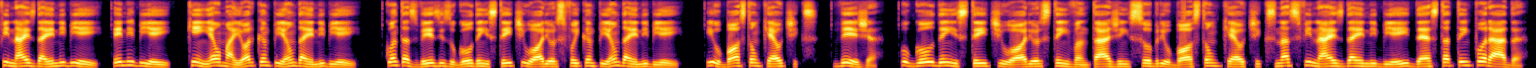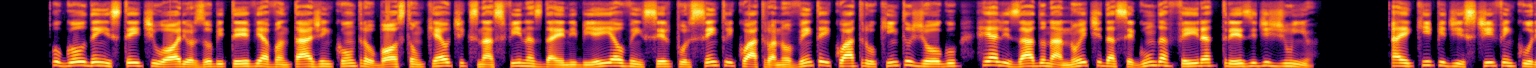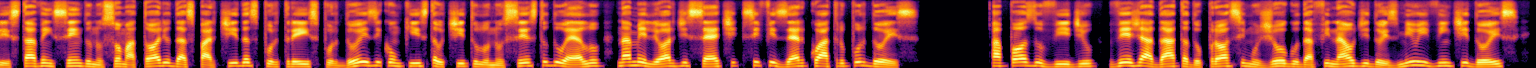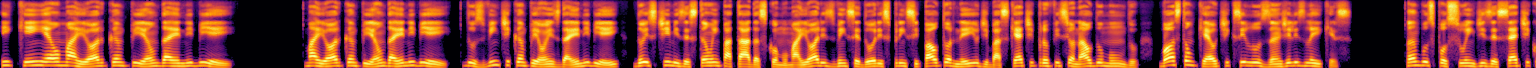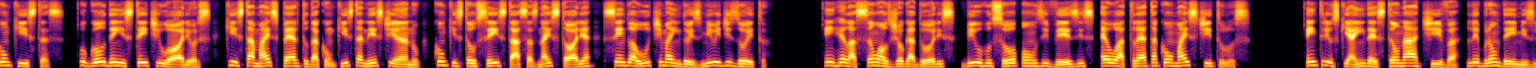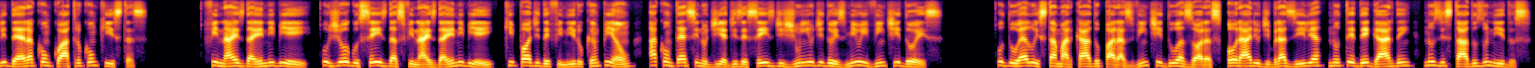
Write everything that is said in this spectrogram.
Finais da NBA. NBA. Quem é o maior campeão da NBA? Quantas vezes o Golden State Warriors foi campeão da NBA? E o Boston Celtics? Veja. O Golden State Warriors tem vantagem sobre o Boston Celtics nas finais da NBA desta temporada. O Golden State Warriors obteve a vantagem contra o Boston Celtics nas finas da NBA ao vencer por 104 a 94 o quinto jogo, realizado na noite da segunda-feira, 13 de junho. A equipe de Stephen Curry está vencendo no somatório das partidas por 3 por 2 e conquista o título no sexto duelo, na melhor de 7, se fizer 4 por 2. Após o vídeo, veja a data do próximo jogo da final de 2022 e quem é o maior campeão da NBA. Maior campeão da NBA. Dos 20 campeões da NBA, dois times estão empatadas como maiores vencedores principal torneio de basquete profissional do mundo, Boston Celtics e Los Angeles Lakers. Ambos possuem 17 conquistas. O Golden State Warriors, que está mais perto da conquista neste ano, conquistou seis taças na história, sendo a última em 2018. Em relação aos jogadores, Bill Russell, 11 vezes, é o atleta com mais títulos. Entre os que ainda estão na ativa, LeBron James lidera com quatro conquistas. Finais da NBA. O jogo 6 das finais da NBA, que pode definir o campeão, acontece no dia 16 de junho de 2022. O duelo está marcado para as 22 horas, horário de Brasília, no TD Garden, nos Estados Unidos.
